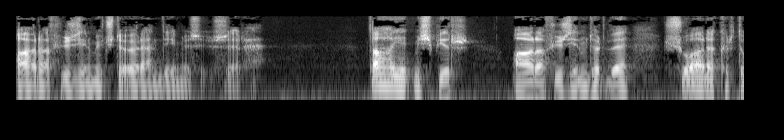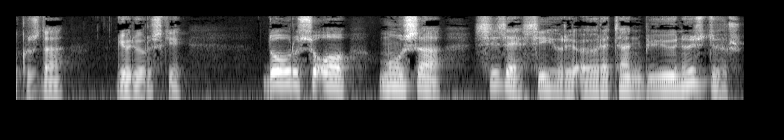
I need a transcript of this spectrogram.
Araf 123'te öğrendiğimiz üzere. Daha 71, Araf 124 ve şu ara 49'da görüyoruz ki doğrusu o Musa size sihri öğreten büyüğünüzdür.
